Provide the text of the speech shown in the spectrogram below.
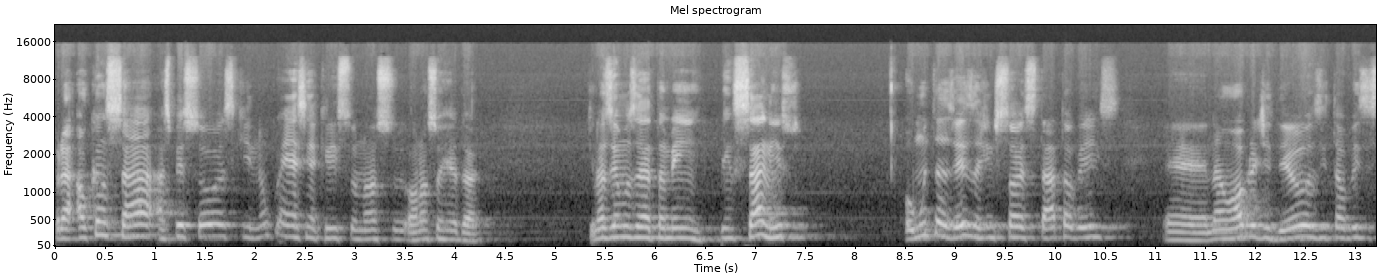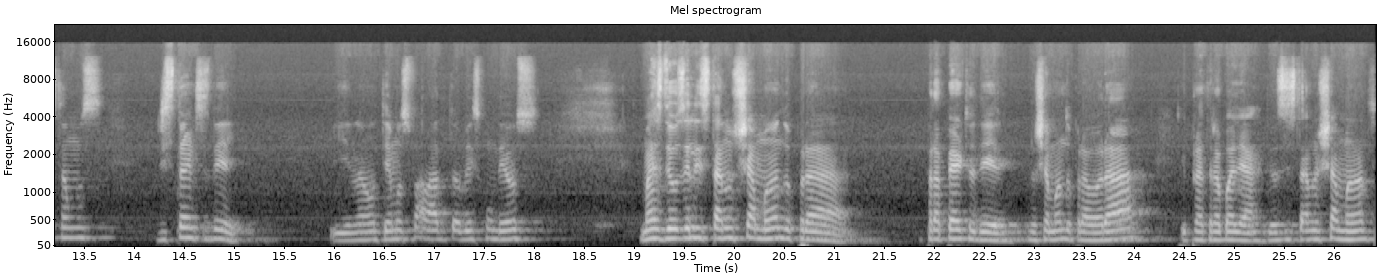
para alcançar as pessoas que não conhecem a Cristo ao nosso, ao nosso redor. Que nós vamos é, também pensar nisso, ou muitas vezes a gente só está, talvez, é, na obra de Deus e talvez estamos distantes dele. E não temos falado, talvez, com Deus. Mas Deus ele está nos chamando para perto dele, nos chamando para orar e para trabalhar. Deus está nos chamando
